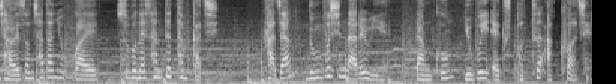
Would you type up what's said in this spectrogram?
자외선 차단 효과에 수분의 산뜻함까지. 가장 눈부신 나를 위해 랑콤 UV 엑스퍼트 아쿠아젤.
